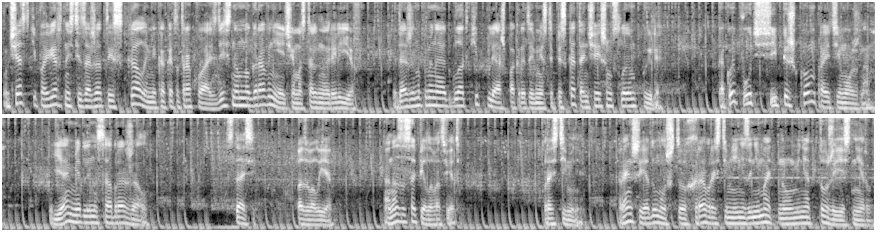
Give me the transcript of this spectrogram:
Участки поверхности, зажатые скалами, как эта тропа, здесь намного ровнее, чем остальной рельеф – и даже напоминают гладкий пляж, покрытый вместо песка тончайшим слоем пыли. Такой путь и пешком пройти можно. Я медленно соображал. «Стаси», — позвал я. Она засопела в ответ. «Прости меня. Раньше я думал, что храбрости мне не занимать, но у меня тоже есть нервы.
